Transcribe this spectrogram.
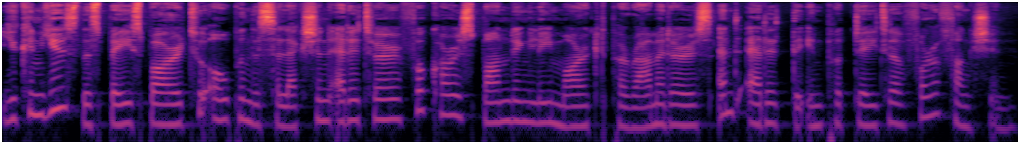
You can use the spacebar to open the selection editor for correspondingly marked parameters and edit the input data for a function.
